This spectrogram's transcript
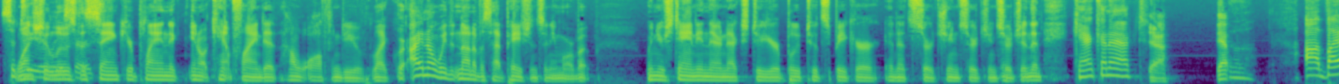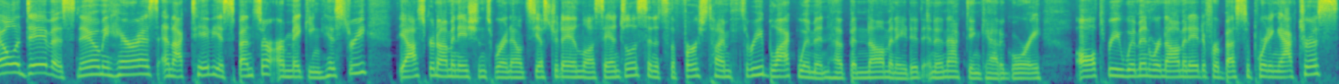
So do Once you your lose the research. sync, you're playing the, you know, can't find it. How often do you like? I know we none of us have patience anymore, but when you're standing there next to your Bluetooth speaker and it's searching, searching, searching, then can't connect. Yeah. Yep. Uh, Viola Davis, Naomie Harris, and Octavia Spencer are making history. The Oscar nominations were announced yesterday in Los Angeles, and it's the first time three black women have been nominated in an acting category. All three women were nominated for Best Supporting Actress.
